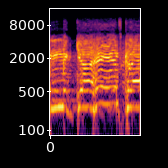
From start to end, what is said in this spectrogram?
can make your hands clap.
